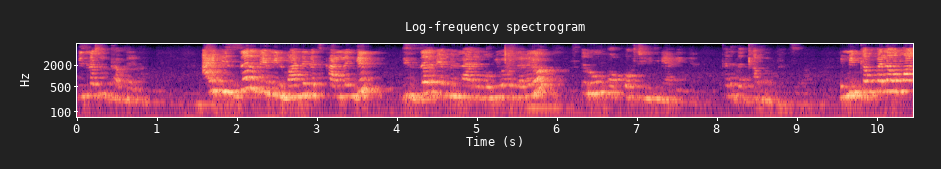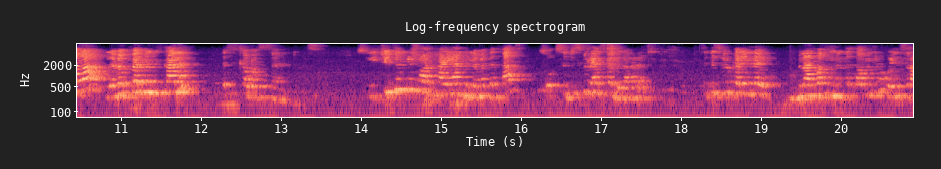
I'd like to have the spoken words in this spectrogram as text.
ቢዝነሱን ከብደን ነው። I deserve የሚል ማንነት ካለን ግን deserve የምናደርገው ህይወት ለመኖር ጥሩ opportunity ያገኛል ከተጠቀምንበት። የሚከፈለውን ዋጋ ለመክፈል ምን ካልን እስከ ወሰን ድረስ ይቺ ትንሿን ሃይላንድ ለመጠጣት ስድስት ብር ያስፈልጋል አይደል? ስድስት ብር ከሌለ ምናልባት የምንጠጣው ምንድን ነው? ወይም ስራ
